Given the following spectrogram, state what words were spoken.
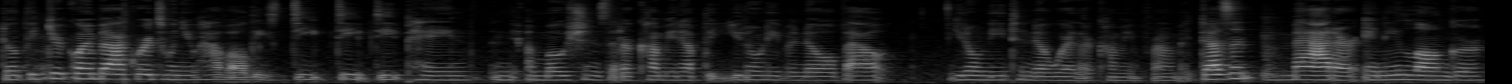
Don't think you're going backwards when you have all these deep, deep, deep pain and emotions that are coming up that you don't even know about. You don't need to know where they're coming from. It doesn't matter any longer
